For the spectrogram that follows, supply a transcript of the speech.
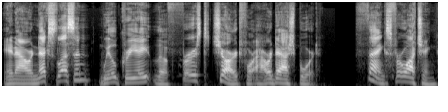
In our next lesson, we'll create the first chart for our dashboard. Thanks for watching.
